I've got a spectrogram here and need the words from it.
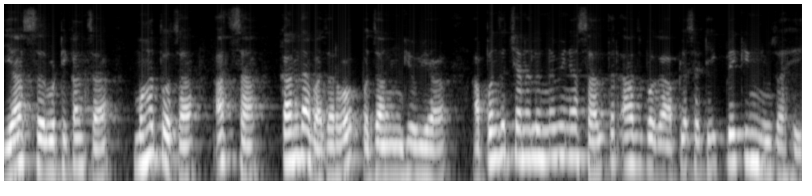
या सर्व ठिकाणचा महत्त्वाचा आजचा कांदा बाजारभाव जाणून घेऊया. आपण जर चॅनल नवीन असाल तर आज बघा आपल्यासाठी एक ब्रेकिंग न्यूज आहे.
